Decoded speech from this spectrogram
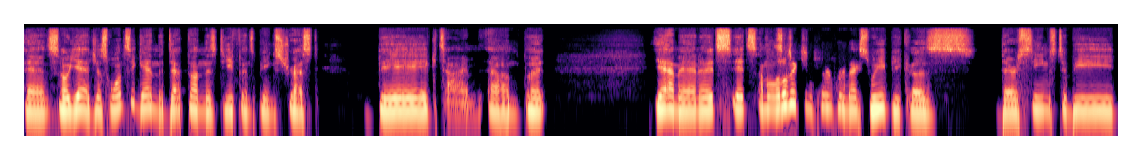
And so, yeah, just once again, the depth on this defense being stressed big time. Um, but yeah, man, it's it's. I'm a little bit concerned for next week because there seems to be,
